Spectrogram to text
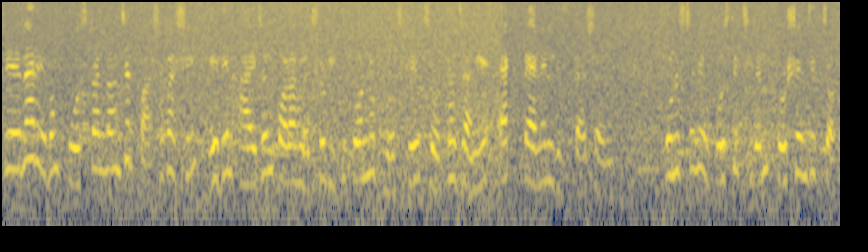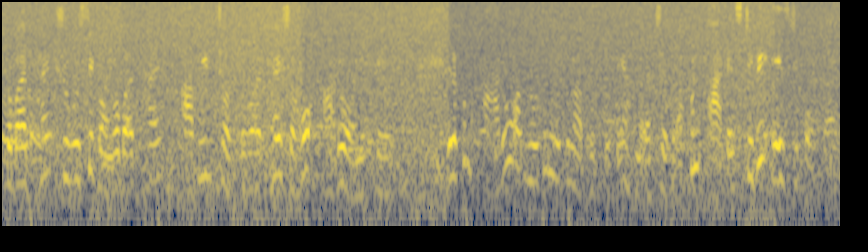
ট্রেলার এবং পোস্টার লঞ্চের পাশাপাশি এদিন আয়োজন করা হয়েছিল ঋতুপর্ণ ঘোষকে শ্রদ্ধা জানিয়ে এক প্যানেল ডিসকাশন। অনুষ্ঠানে উপস্থিত ছিলেন প্রসেনজিৎ চট্টোপাধ্যায়, শুভশ্রী গঙ্গোপাধ্যায়, আবির চট্টোপাধ্যায় সহ আরও অনেকে। এরকম আরও নতুন নতুন আপডেট পেতে আপনারা চোখ রাখুন আর্টিস্ট টিভি এইচডি পর্দায়।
